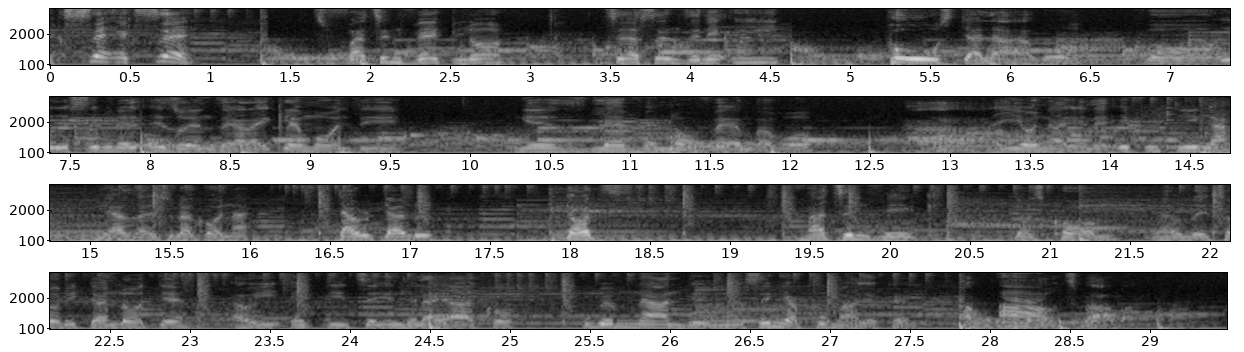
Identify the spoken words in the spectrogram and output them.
ekuse ekuse it's vek lo? Sesenzene i-poster labo for isimile ezoyenzeka la eClermont ngezi-11 November yabo. Ah iyona ke le if udinga uyazi ayithula khona www.vatinvic.com uzoyithola i-download awuyi-edithe ngendlela yakho kube mnandi sengiyaphuma ke phela. I'm out baba.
